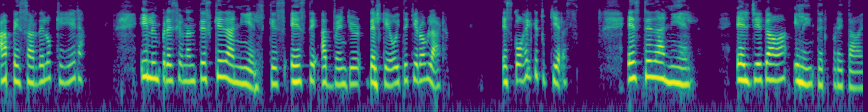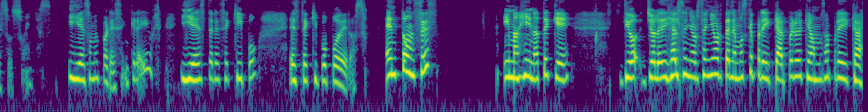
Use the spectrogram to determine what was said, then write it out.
a pesar de lo que era. Y lo impresionante es que Daniel, que es este Avenger del que hoy te quiero hablar, escoge el que tú quieras. Este Daniel, él llegaba y le interpretaba esos sueños. Y eso me parece increíble. Y este ese equipo, este equipo poderoso. Entonces, imagínate que yo, yo le dije al Señor, Señor, tenemos que predicar, pero ¿de qué vamos a predicar?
